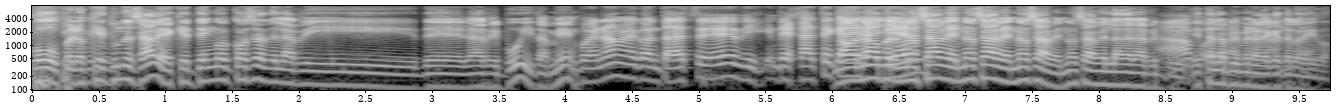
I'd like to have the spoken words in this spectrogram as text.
Oh, pero es que tú no sabes, es que tengo cosas de la ri, de la Ripuy también. bueno, me contaste, dejaste No, caer no, pero ayer- no sabes, no sabes, no sabes, no sabes la de la Ripuy. Ah, Esta pues es la primera vez que te lo digo.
